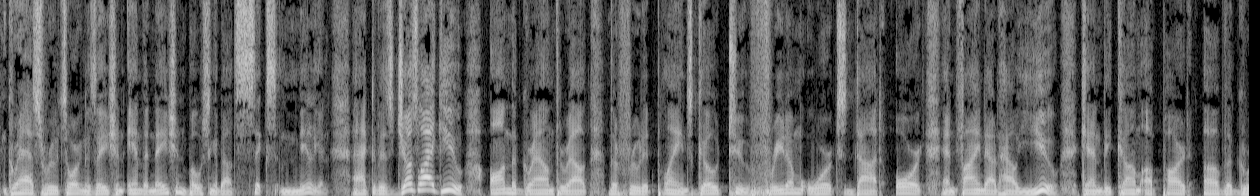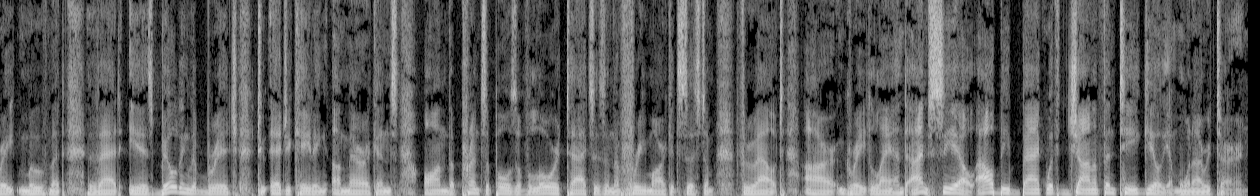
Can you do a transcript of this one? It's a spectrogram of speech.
grassroots organization in the nation, boasting about 6 million activists just like you on the ground throughout the fruited plains. Go to freedomworks.org and find out how you can become a part of the great movement that is building the bridge to educating Americans on the principles of lower taxes and the free market system throughout our great land. I'm CL. I'll be back with Jonathan T. Gilliam when I return.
